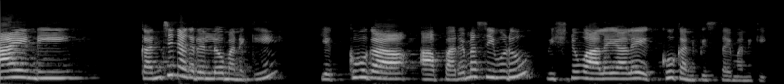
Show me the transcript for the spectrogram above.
హాయ్ అండి. కంచి నగరంలో మనకి ఎక్కువగా ఆ పరమశివుడు, విష్ణు ఆలయాలే ఎక్కువ కనిపిస్తాయి మనకి.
